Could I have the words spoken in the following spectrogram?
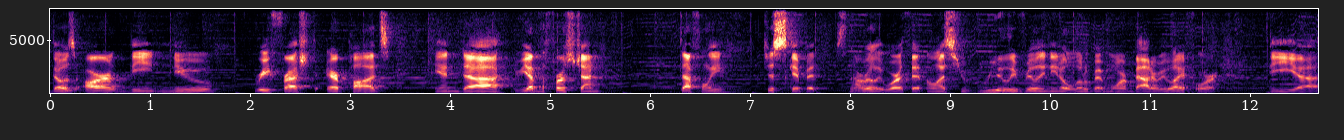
those are the new refreshed AirPods. And uh, if you have the first gen, definitely just skip it. It's not really worth it unless you really, really need a little bit more battery life or the uh,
